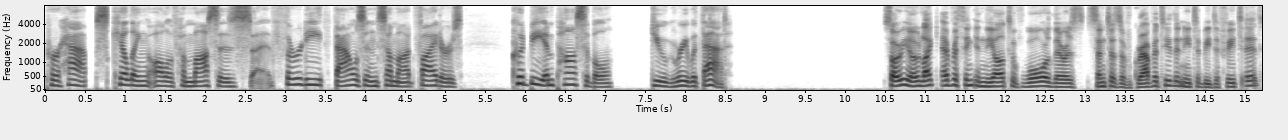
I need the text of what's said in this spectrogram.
perhaps killing all of Hamas's uh, 30,000 some odd fighters could be impossible. Do you agree with that? So, you know, like everything in the art of war, there is centers of gravity that need to be defeated,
